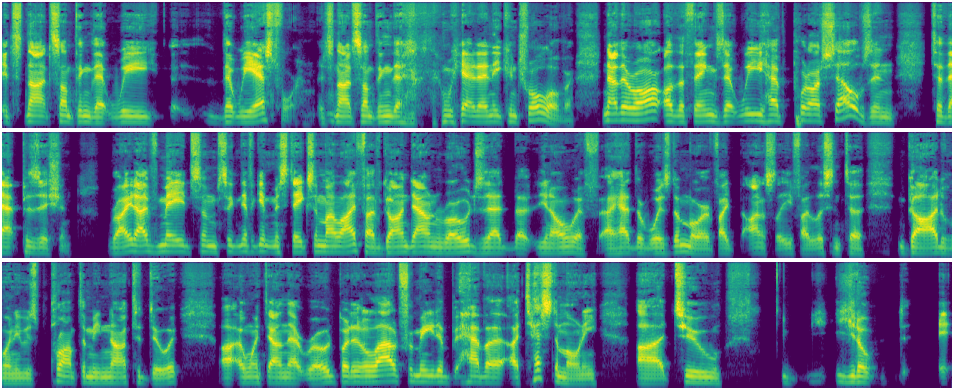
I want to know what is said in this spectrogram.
It's not something that we that we asked for. It's not something that we had any control over. Now there are other things that we have put ourselves in to that position, right? I've made some significant mistakes in my life. I've gone down roads that uh, you know, if I had the wisdom or if I honestly, if I listened to God when he was prompting me not to do it, uh, I went down that road, but it allowed for me to have a, a testimony uh, to you know it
